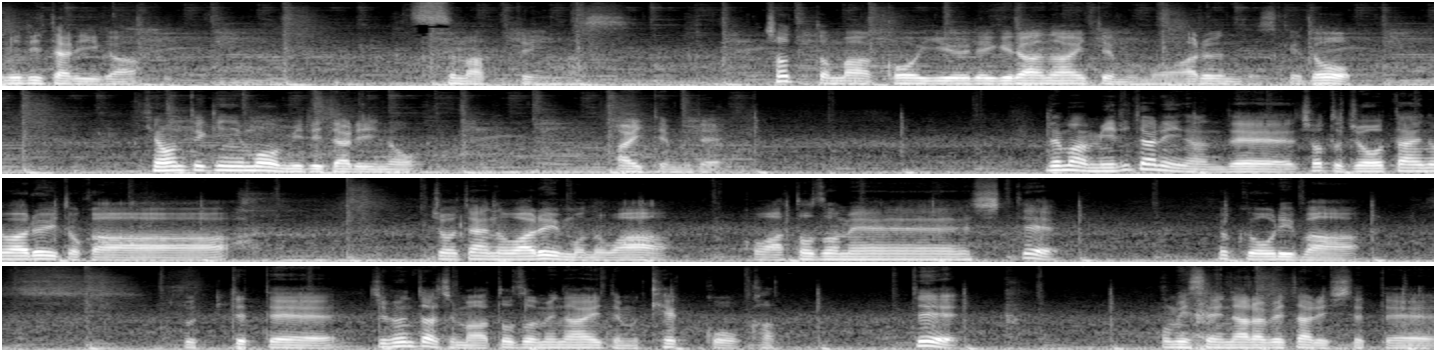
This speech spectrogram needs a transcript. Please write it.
ミリタリーが詰まっています。ちょっとまあこういうレギュラーなアイテムもあるんですけど基本的にもうミリタリーのアイテムで。でまあミリタリーなんでちょっと状態の悪いとか状態の悪いものはこう後染めしてよくオリバー売ってて自分たちも後染めのアイテム結構買ってお店に並べたりしてて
